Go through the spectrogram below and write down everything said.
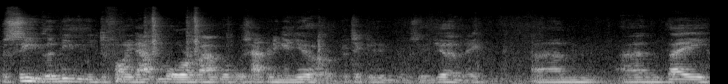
perceived the need to find out more about what was happening in Europe, particularly obviously in Germany, um, and they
